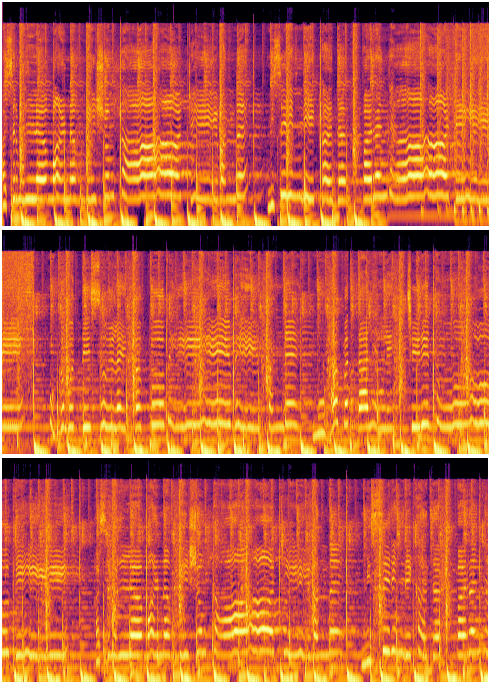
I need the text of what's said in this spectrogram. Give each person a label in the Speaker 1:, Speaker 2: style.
Speaker 1: അസർമുല്ല മണം വീശും കാറ്റേ വന്ന് മിസിരിന്റെ കഥ പറഞ്ഞാട്ടേ. തൂകി. അസർമുല്ല വന്ന് കഥ പറഞ്ഞ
